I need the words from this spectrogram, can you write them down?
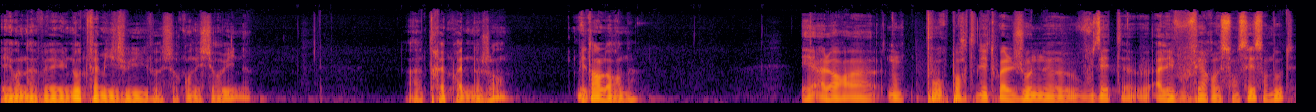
et on avait une autre famille juive sur Condé-sur-Huine, hein, très près de nos gens, mais dans l'Orne. Et alors, euh, donc pour porter l'étoile jaune, euh, vous êtes euh, allé vous faire recenser sans doute?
